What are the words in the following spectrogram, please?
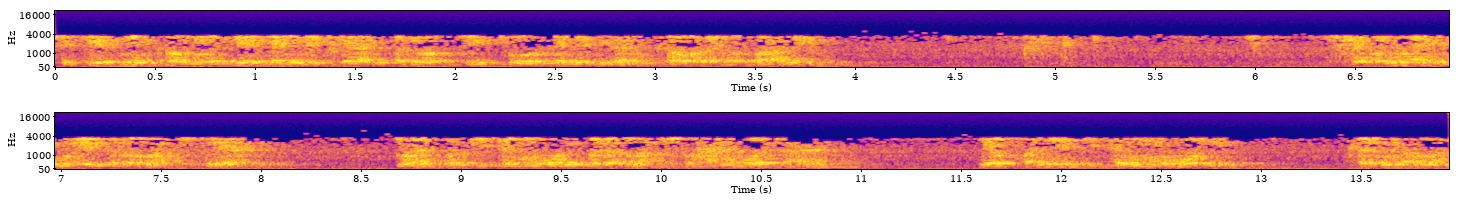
sekiranya engkau mengerjakan demikian pada waktu itu akan jadilah engkau orang yang zalim. Sebenarnya yang boleh kepada Allah sekalian, mengapa kita mohon kepada Allah Subhanahu Wa Taala? Jawapannya kita mohon kerana Allah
